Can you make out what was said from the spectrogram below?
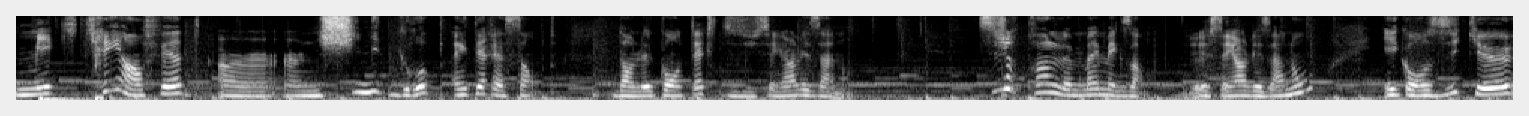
mais qui crée en fait une chimie de groupe intéressante dans le contexte du Seigneur des Anneaux. Si je reprends le même exemple, le Seigneur des Anneaux, et qu'on se dit que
